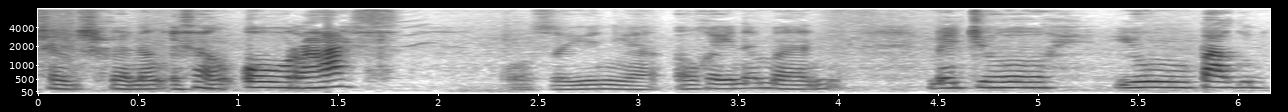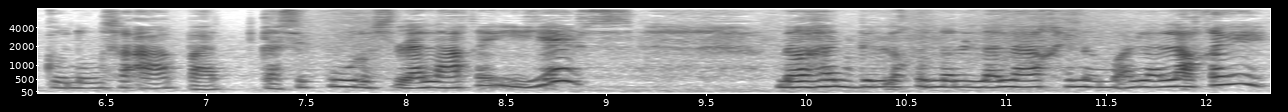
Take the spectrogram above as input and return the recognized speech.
charge ka ng isang oras. O, so yun nga, okay naman. Medyo yung pagod ko nung sa apat, kasi puros lalaki, yes. Nahandle ako ng lalaki na malalaki.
